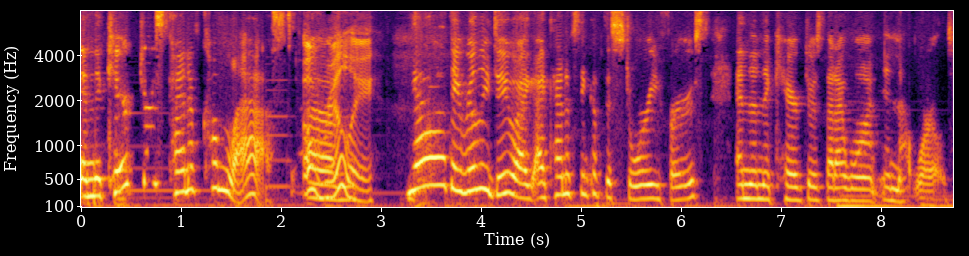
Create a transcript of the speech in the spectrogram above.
and the characters kind of come last Oh, Um, really? Yeah they really do I, I kind of think of the story first and then the characters that i want in that world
